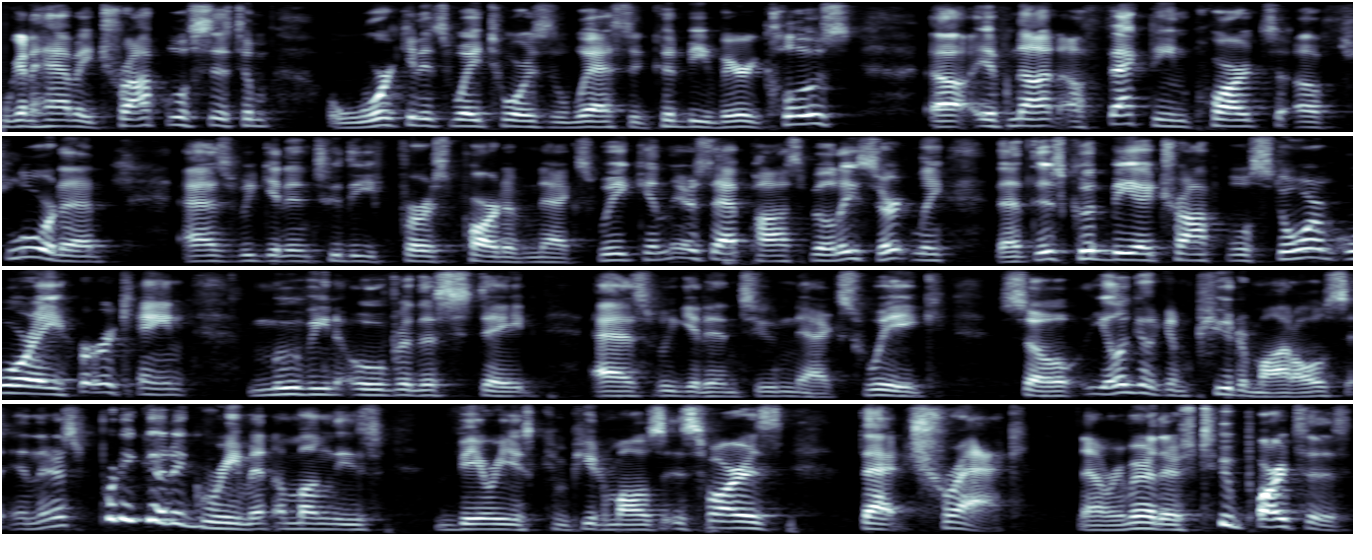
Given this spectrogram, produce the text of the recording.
going to have a tropical system working its way towards the west. It could be very close, uh, if not affecting parts of Florida as we get into the first part of next week. And there's that possibility, certainly, that this could be a tropical storm or a hurricane moving over the state as we get into next week. So you look at the computer models, and there's pretty good agreement among these various computer models as far as that track. Now, remember, there's two parts of this.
